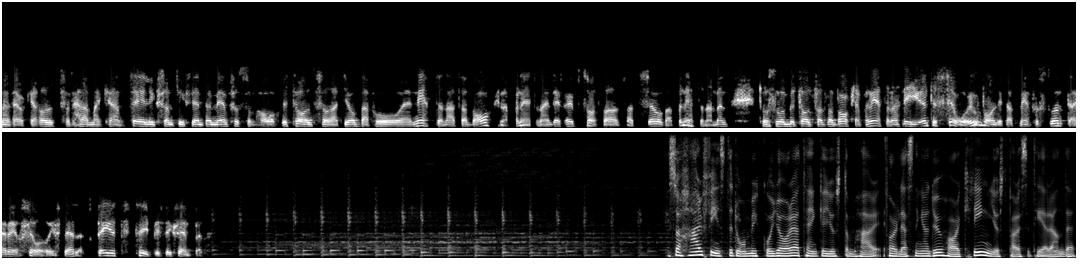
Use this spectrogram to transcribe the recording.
man råkar ut för det här. Man kan se liksom till exempel människor som har betalt för att jobba på eh, nätterna, att vara vakna på nätterna. En del har ju betalt för att sova på nätterna men de som har betalt för att vara vakna på nätterna, det är ju inte så ovanligt att människor struntar i det och sover istället. Det är ju ett typiskt exempel. Så här finns det då mycket att göra. Jag tänker just de här föreläsningarna du har kring just parasiterande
